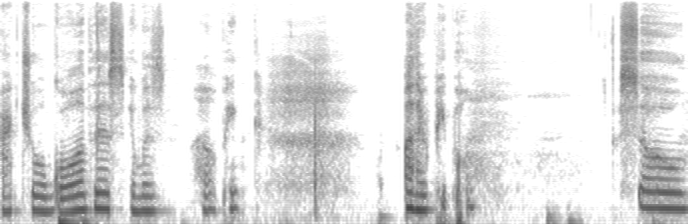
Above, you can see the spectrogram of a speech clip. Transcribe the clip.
actual goal of this? It was helping other people. So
